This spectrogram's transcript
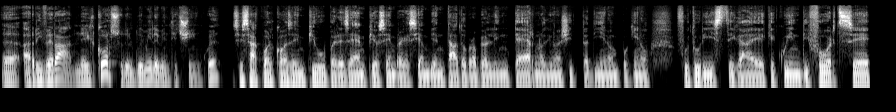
eh, arriverà nel corso del 2025. Si sa qualcosa in più, per esempio, sembra che sia ambientato proprio all'interno di una cittadina un pochino futuristica e che quindi forse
